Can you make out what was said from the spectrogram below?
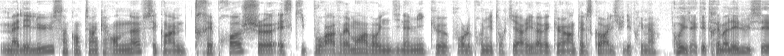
mal élu, 51-49, c'est quand même très proche. Euh, est-ce qu'il pourra vraiment avoir une dynamique euh, pour le premier tour qui arrive avec un tel score à l'issue des primaires? Oui, il a été très mal élu. C'est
